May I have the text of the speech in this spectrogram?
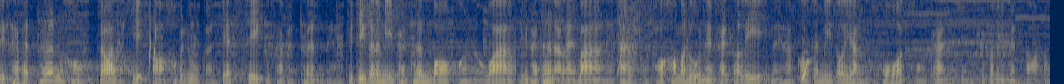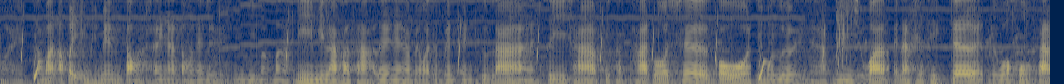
design pattern ของ JavaScript ก็เข้าไปดูกัน get six design pattern นะครับจริงๆก็จะมี pattern บอกก่อนเนาะว่ามี pattern อะไรบ้างเนี่ยอะพอเข้ามาดูใน factory นะครับก็จะมีตัวอย่างโค้ดของการเขียน factory method เอาไว้ สามารถเอาไป implement ต่อใช้งานต่อได้เลยนี่ดีมากๆ นี่มีหลายภาษาเลยนะครับไม่ว่าจะเป็น Angular C Sharp C++ Clojure Go นี่หมดเลยนะครับนี่หรือว่าเป็น architecture หรือว่าโครงสร้าง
